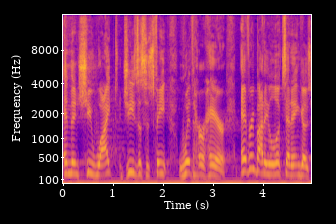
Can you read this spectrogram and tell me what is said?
and then she wiped Jesus' feet with her hair. Everybody looks at it and goes,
